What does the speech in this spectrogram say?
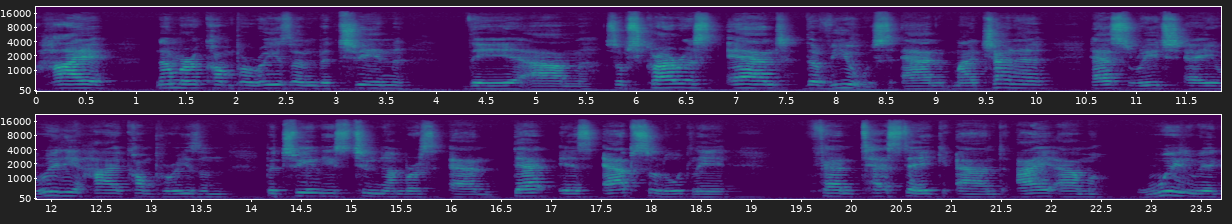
high number comparison between the um, subscribers and the views. And my channel has reached a really high comparison between these two numbers and that is absolutely fantastic and I am really really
